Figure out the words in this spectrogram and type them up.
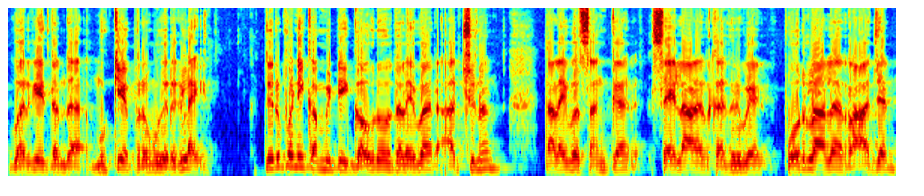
வருகை தந்த முக்கிய பிரமுகர்களை திருப்பணி கமிட்டி கௌரவ தலைவர் அர்ச்சுனன் தலைவர் சங்கர் செயலாளர் கதிர்வேல் பொருளாளர் ராஜன்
